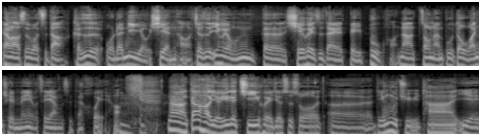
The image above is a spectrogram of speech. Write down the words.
杨老师，我知道，可是我能力有限哈，就是因为我们的协会是在北部哈，那中南部都完全没有这样子的会哈。那刚好有一个机会，就是说呃。林务局他也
